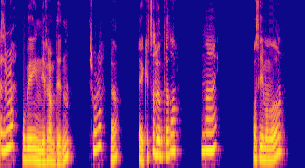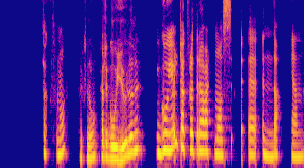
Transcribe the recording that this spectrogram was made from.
Jeg tror det. og vi er inne i fremtiden. Tror det. Det er ikke så dumt, det, da. Nei. Hva Hva sier man da? Takk for nå. Takk for nå. Kanskje god jul, eller? God jul. Takk for at dere har vært med oss eh, enda en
